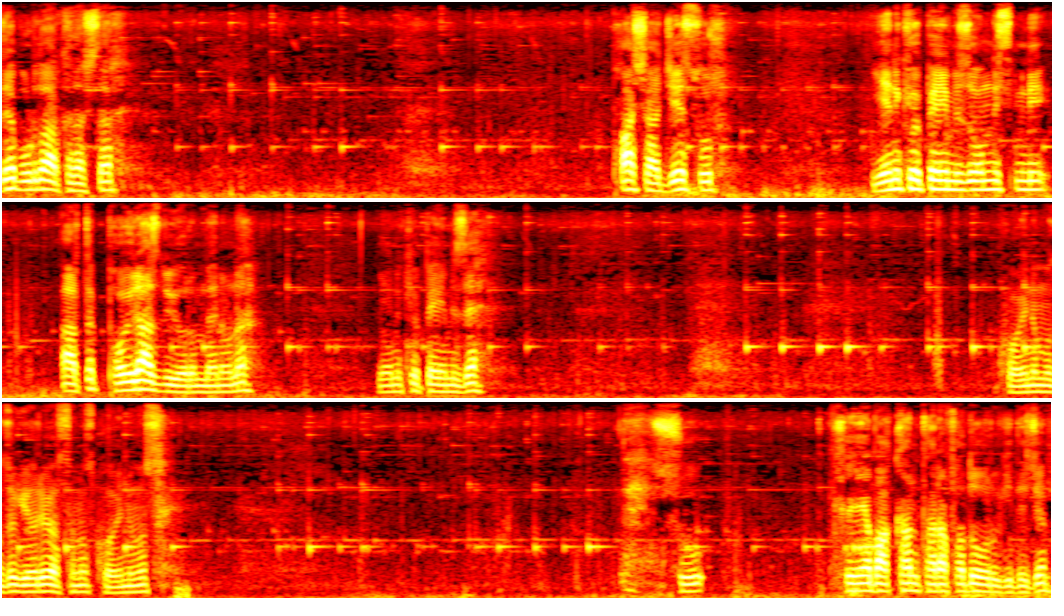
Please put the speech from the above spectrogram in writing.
de burada arkadaşlar. Paşa, Cesur. Yeni köpeğimiz onun ismini artık Poyraz diyorum ben ona. Yeni köpeğimize. Koyunumuzu görüyorsunuz koyunumuz. Şu köye bakan tarafa doğru gideceğim.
